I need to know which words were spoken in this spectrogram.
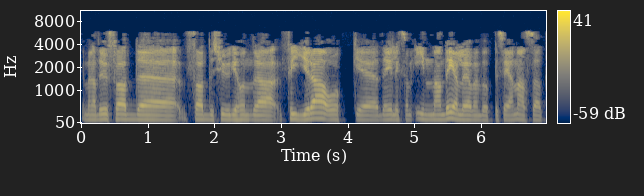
jag menar, du är född, eh, född 2004 och eh, det är liksom innan det Löven var uppe senast. Så att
